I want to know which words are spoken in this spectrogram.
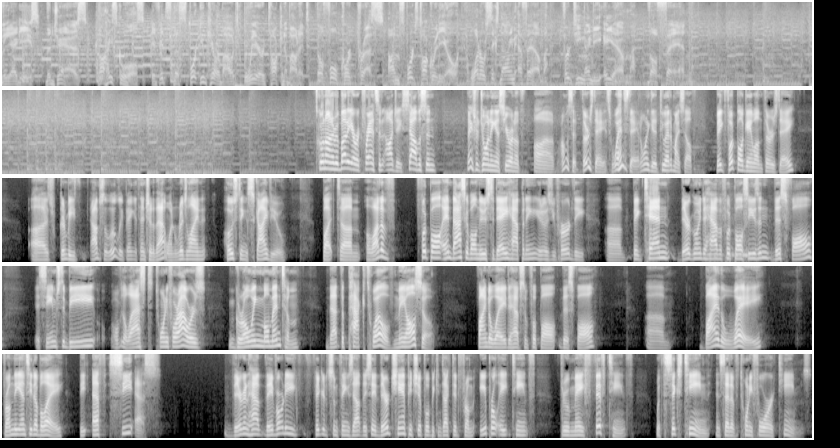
The Aggies, the Jazz, the high schools. If it's the sport you care about, we're talking about it. The Full Court Press on Sports Talk Radio, 1069 FM, 1390 AM. The Fan. What's going on, everybody? Eric Frandsen, Ajay Salvesen. Thanks for joining us here on a, uh, I almost said Thursday. It's Wednesday. I don't want to get too ahead of myself. Big football game on Thursday. Uh, it's going to be absolutely paying attention to that one. Ridgeline hosting Sky View. But um, a lot of football and basketball news today happening. You know, as you've heard, the uh, Big Ten, they're going to have a football season this fall. It seems to be, over the last 24 hours, growing momentum that the Pac 12 may also find a way to have some football this fall. Um, by the way, from the NCAA, the FCS, they're going to have, they've already figured some things out. They say their championship will be conducted from April 18th through May 15th with 16 instead of 24 teams.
